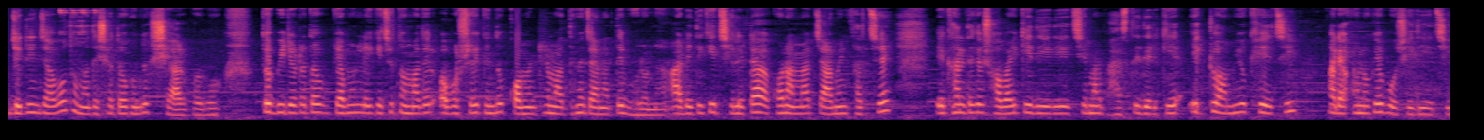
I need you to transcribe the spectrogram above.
যেদিন যাব তোমাদের সাথেও কিন্তু শেয়ার করব। তো ভিডিওটা তো কেমন লেগেছে তোমাদের অবশ্যই কিন্তু কমেন্টের মাধ্যমে জানাতে ভুলো না। আর এদিকে ছেলেটা এখন আমার চাউমিন খাচ্ছে। এখান থেকে সবাইকে দিয়ে দিয়েছি, আমার ভাস্তিদেরকে। একটু আমিও খেয়েছি। আর এখন ওকে বসিয়ে দিয়েছি।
